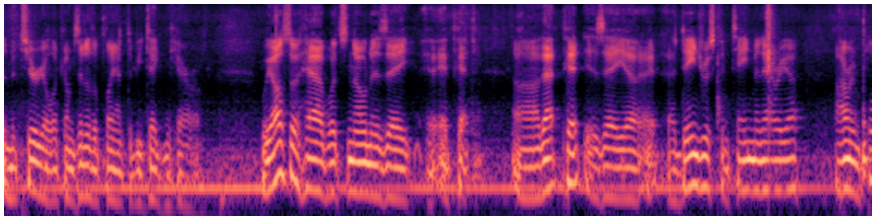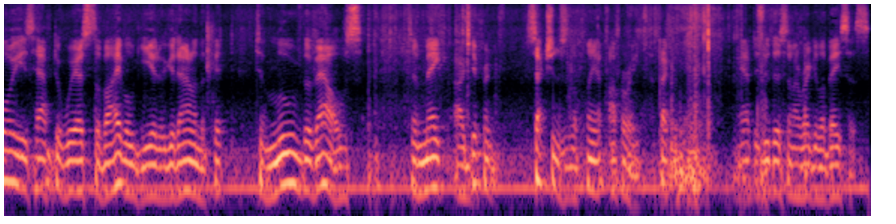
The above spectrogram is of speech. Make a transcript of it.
the material that comes into the plant to be taken care of. We also have what's known as a, a pit. Uh, that pit is a, a, a dangerous containment area. Our employees have to wear survival gear to get down in the pit to move the valves to make our different sections of the plant operate effectively. We have to do this on a regular basis.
